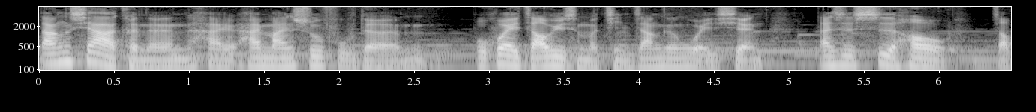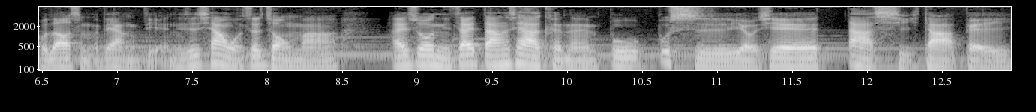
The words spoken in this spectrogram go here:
当下可能还还蛮舒服的，不会遭遇什么紧张跟危险，但是事后找不到什么亮点。你是像我这种吗？还是说你在当下可能不不时有些大喜大悲，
